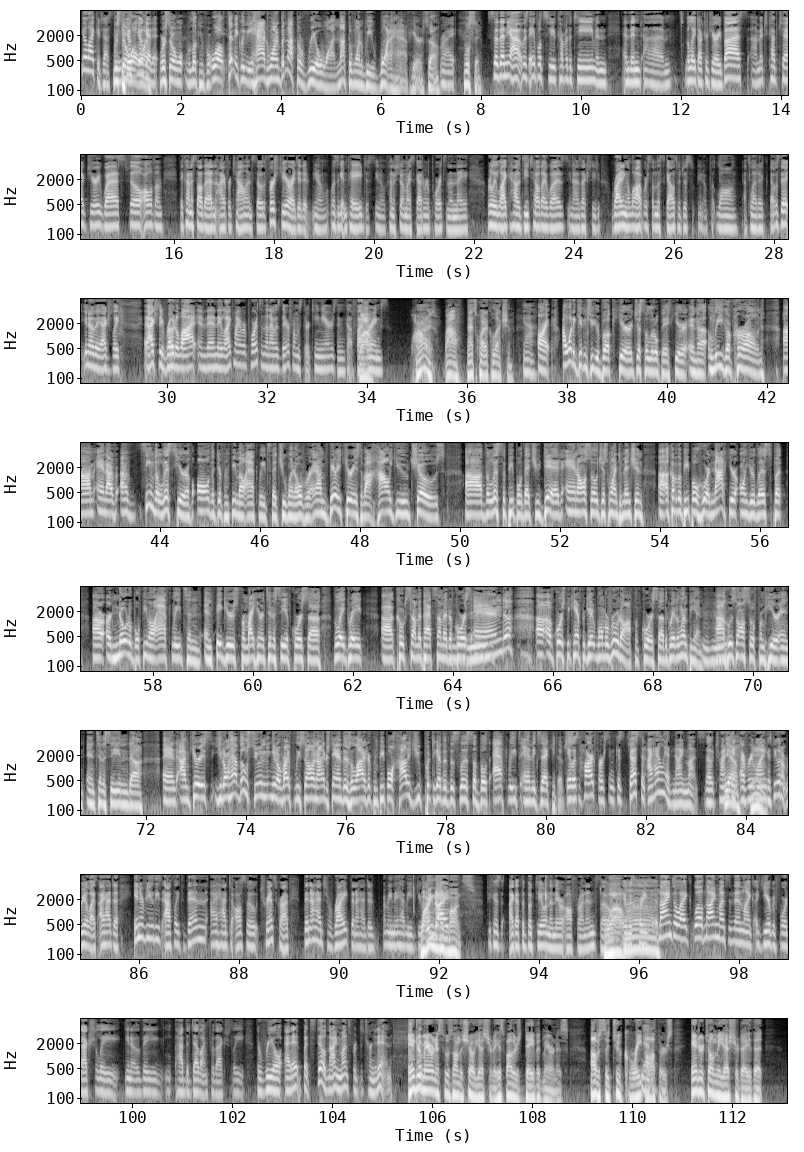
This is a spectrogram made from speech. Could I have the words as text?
You'll like it, Justin. We still you'll, want you'll one. get it. We're still w- looking for. Well, technically we had one, but not the real one, not the one we want to have here. So Right. we'll see. So then, yeah, I was able to cover the team, and and then um, the late Dr. Jerry Buss, uh, Mitch Kupchak, Jerry West, Phil, all of them. They kind of saw that I had an eye for talent. So the first year I did it, you know, wasn't getting paid, just you know, kind of showing my scouting reports, and then they really like how detailed I was. You know, I was actually writing a lot, where some of the scouts would just you know put long, athletic. That was it. You know, they actually. I actually wrote a lot, and then they liked my reports, and then I was there for almost 13 years and got five Wow. rings. All right. Wow. That's quite a collection. Yeah. All right. I want to get into your book here just a little bit here in a league of her own. Um, and I've, I've seen the list here of all the different female athletes that you went over. And I'm very curious about how you chose, uh, the list of people that you did. And also just wanted to mention uh, a couple of people who are not here on your list, but are, are notable female athletes and, and figures from right here in Tennessee. Of course, uh, the late great, uh, Coach Summitt, Pat Summitt, of course, and uh, of course we can't forget Wilma Rudolph, of course, uh, the great Olympian, uh, who's also from here in, in Tennessee, and uh, and I'm curious, you don't have those two, and you know rightfully so, and I understand there's a lot of different people. How did you put together this list of both athletes and executives? It was hard first because Justin, I had only had nine months, so trying to Yeah. get everyone Mm. because people don't realize I had to interview these athletes, then I had to also transcribe, then I had to write, then I had to. I mean, they had me do Why nine months? Because I got the book deal and then they were off running, so Wow. it was pretty Ah. nine to like well nine months and then like a year before it actually you know they had the deadline for the actually the real edit, but still nine months for to turn it in. Andrew Maraniss was on the show yesterday. His father's David Maraniss. Obviously, two great Yeah. authors. Andrew told me yesterday that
